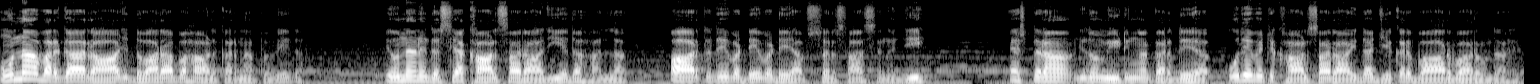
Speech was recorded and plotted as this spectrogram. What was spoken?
ਉਹਨਾਂ ਵਰਗਾ ਰਾਜ ਦੁਬਾਰਾ ਬਹਾਲ ਕਰਨਾ ਪਵੇਗਾ। ਇਹ ਉਹਨਾਂ ਨੇ ਦੱਸਿਆ, ਖਾਲਸਾ ਰਾਜ ਹੀ ਇਹਦਾ ਹੱਲ ਆ। ਭਾਰਤ ਦੇ ਵੱਡੇ ਵੱਡੇ ਅਫਸਰ ਸਾਧ ਸੰਗਤ ਜੀ, ਇਸ ਤਰ੍ਹਾਂ ਜਦੋਂ ਮੀਟਿੰਗਾਂ ਕਰਦੇ ਆ, ਉਹਦੇ ਵਿੱਚ ਖਾਲਸਾ ਰਾਜ ਦਾ ਜ਼ਿਕਰ ਵਾਰ-ਵਾਰ ਆਉਂਦਾ ਹੈ।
